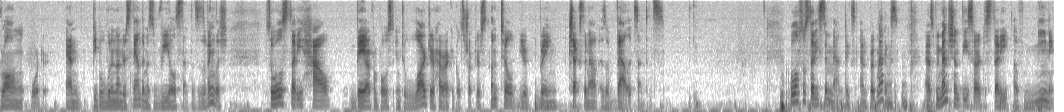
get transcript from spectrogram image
wrong order and people wouldn't understand them as real sentences of English. So we'll study how they are composed into larger hierarchical structures until your brain checks them out as a valid sentence. We'll also study semantics and pragmatics. As we mentioned, these are the study of meaning,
